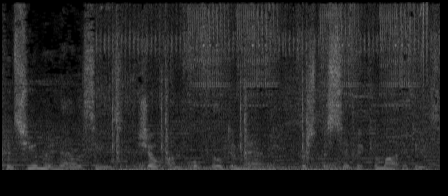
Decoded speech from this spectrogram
Consumer analyses show unfulfilled demand for specific commodities.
